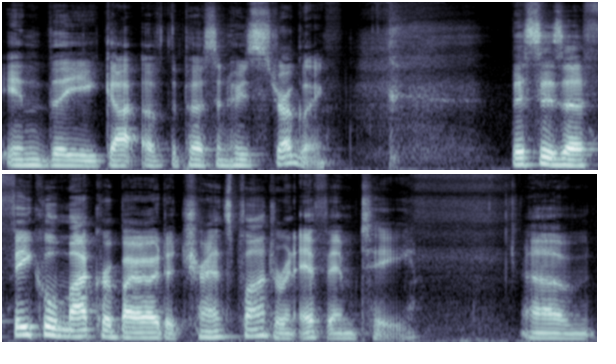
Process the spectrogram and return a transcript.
in the gut of the person who's struggling. This is a fecal microbiota transplant or an FMT. Um,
